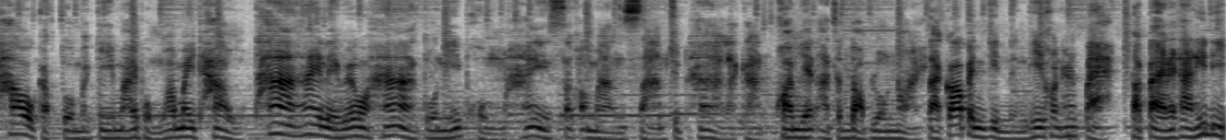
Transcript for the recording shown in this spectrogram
เท่ากับตัวเมื่อกี้ไหมผมว่าไม่เท่า ถ้าให้เลเวล5ตัวนี้ผมให้สักประมาณ 3.5ละกัน ความเย็นอาจจะดรอปลงหน่อย แต่ก็เป็นกลิ่นหนึ่งที่ค่อนข้างแปลกแต่แปลกในทางที่ดี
